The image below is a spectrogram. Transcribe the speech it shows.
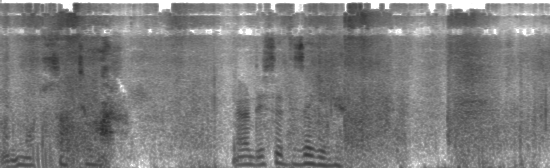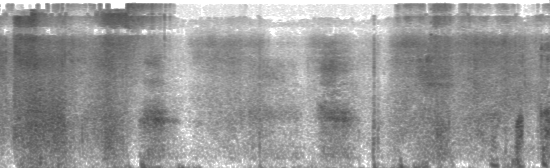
20-30 santim var. Neredeyse dize geliyor. Evet battı.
